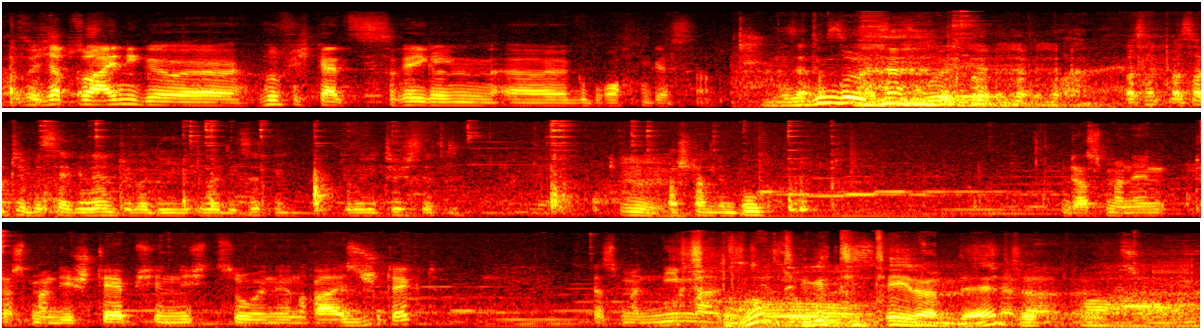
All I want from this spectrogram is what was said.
Also ich habe so einige äh, Höflichkeitsregeln äh, gebrochen gestern. Was, habt, was habt ihr bisher gelernt über die, über die Sitten, über die Tischsitten? Was stand im Buch? dass man, in, dass man die Stäbchen nicht so in den Reis mhm. steckt, dass man niemals so, die so die ne? Teller, äh, zum Mund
